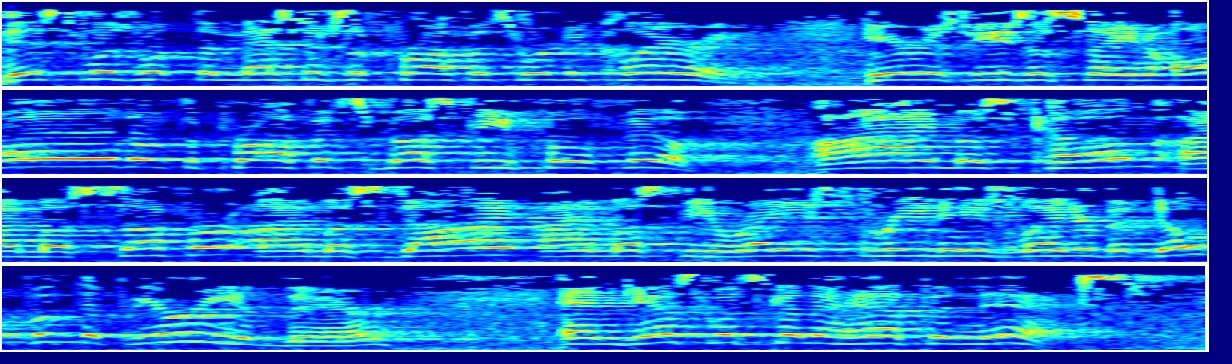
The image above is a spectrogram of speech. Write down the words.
This was what the message the prophets were declaring. Here is Jesus saying, All of the prophets must be fulfilled. I must come, I must suffer, I must die, I must be raised three days later, but don't put the period there. And guess what's going to happen next?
